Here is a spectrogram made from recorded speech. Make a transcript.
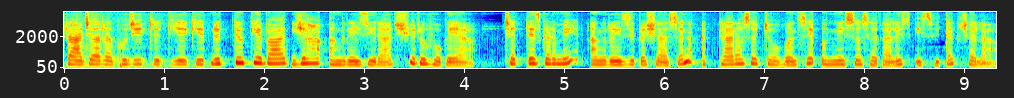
राजा रघुजी तृतीय की मृत्यु के बाद यह अंग्रेज़ी राज शुरू हो गया। छत्तीसगढ़ में अंग्रेज़ी प्रशासन अठारह से 1947 ईस्वी तक चला।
